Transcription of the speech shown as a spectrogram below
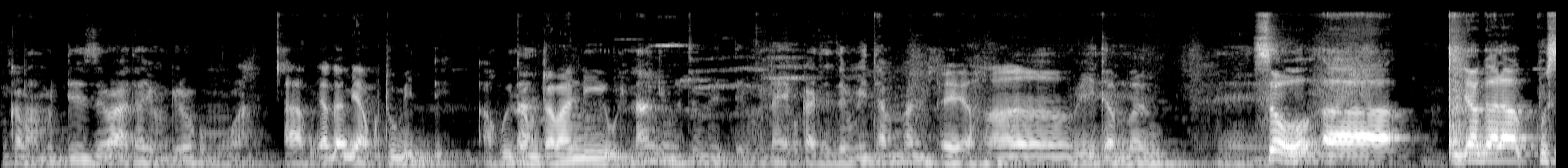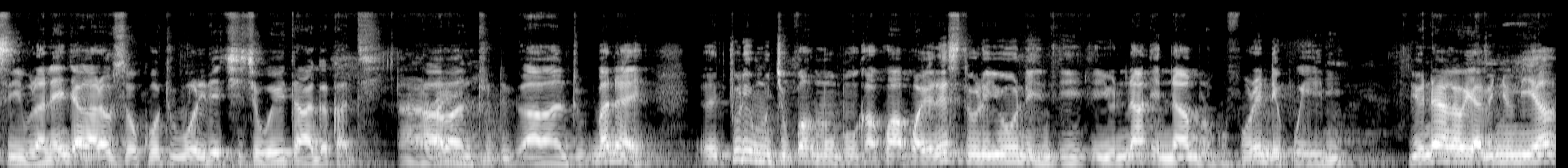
Mukama amuddizeewo ate ayongere okumuwa yagambye akutumidde akuyita mutabani we. nange mutumidde munaye kati nze muyita mami Eh, biyita mami Eh, so ah, njagala kusiibula naye njagala osooka otubuulire ki kyeweetaaga kati? Abantu banaye eh, tuli mu bukakwakwayo ne sitori yoona en- en- yonna ennambulukufu olwedde kweri. Byonna nga bwe yabinyumya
